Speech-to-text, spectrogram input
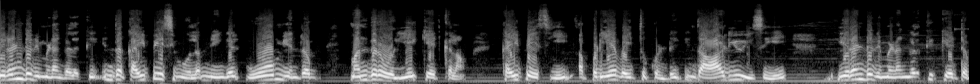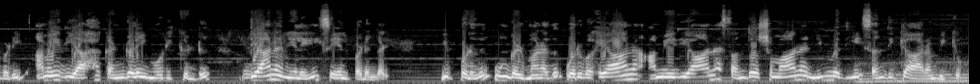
இரண்டு நிமிடங்களுக்கு இந்த கைபேசி மூலம் நீங்கள் ஓம் என்ற மந்திர ஒலியை கேட்கலாம். கைபேசியை அப்படியே வைத்துக்கொண்டு இந்த ஆடியோ இசையை இரண்டு நிமிடங்களுக்கு கேட்டபடி அமைதியாக கண்களை மூடிக்கொண்டு தியான நிலையில் செயல்படுங்கள். இப்பொழுது உங்கள் மனது ஒரு வகையான அமைதியான சந்தோஷமான நிம்மதியை சந்திக்க ஆரம்பிக்கும்.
